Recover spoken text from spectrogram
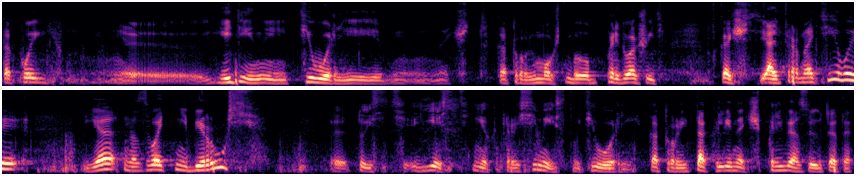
такой э, единой теории, значит, которую можно было предложить в качестве альтернативы, я назвать не берусь. Э, то есть есть некоторые семейства теорий, которые так или иначе привязывают это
